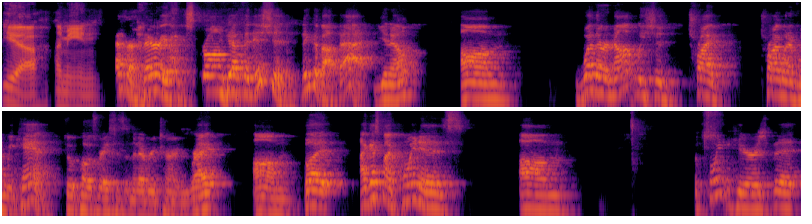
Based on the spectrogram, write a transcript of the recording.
Yeah, I mean, That's a very strong definition. Think about that, you know? Um, whether or not we should try, try whenever we can to oppose racism at every turn, right? Um, but I guess my point is, um, the point here is that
